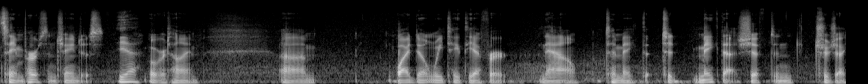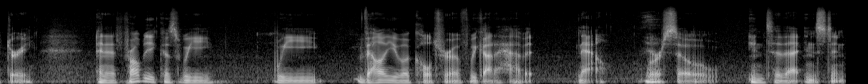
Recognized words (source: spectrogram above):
same person changes Yeah, over time. Um, why don't we take the effort now to make the, to make that shift in trajectory? And it's probably because we we value a culture of we got to have it now. Yeah. We're so into that instant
